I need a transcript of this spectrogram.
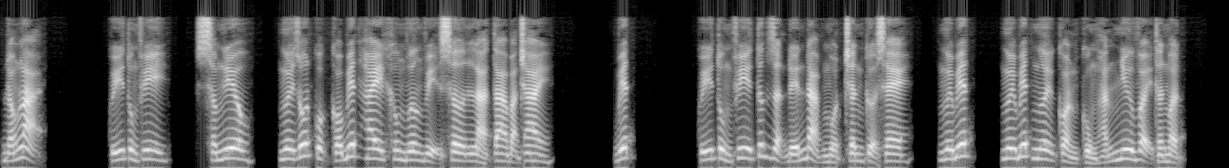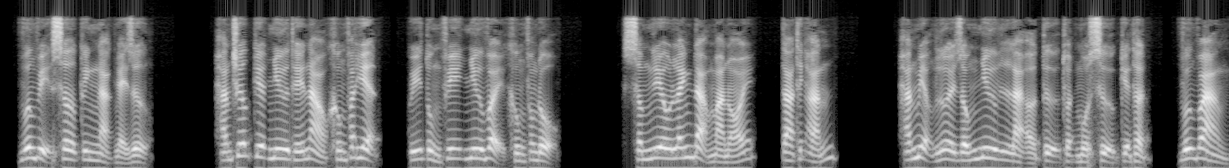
Đóng lại. Quý Tùng Phi, Sầm Liêu, ngươi rốt cuộc có biết hay không Vương vị sơ là ta bạn trai? Biết. Quý Tùng Phi tức giận đến đạp một chân cửa xe, ngươi biết, ngươi biết ngươi còn cùng hắn như vậy thân mật. Vương vị sơ kinh ngạc ngảy dự. Hắn trước kia như thế nào không phát hiện, quý Tùng Phi như vậy không phong độ. Sầm Nghiêu lãnh đạm mà nói, ta thích hắn. Hắn miệng lươi giống như là ở tự thuật một sự kiện thật, Vương vàng,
